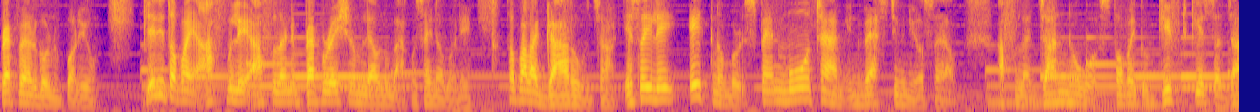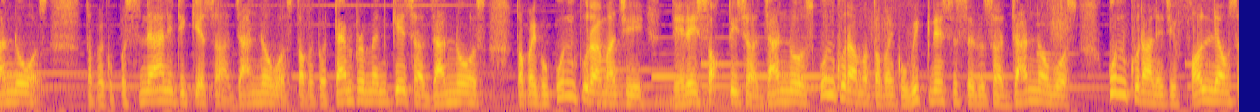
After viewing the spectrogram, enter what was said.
प्रिपेयर गर्नु पर्यो यदि तपाईँ आफूले आफूलाई नै प्रेपरेसन ल्याउनु भएको छैन भने तपाईँलाई गाह्रो हुन्छ। यसैले एक नम्बर spend more time investing in yourself आफूलाई जान्नुहोस् तपाईँको गिफ्ट के छ जान्नुहोस् तपाईँको पर्सनालिटी के छ जान्नुहोस् तपाईँको टेम्परमेन्ट के छ जान्नुहोस् तपाईँको कुन कुरामा चाहिँ धेरै शक्ति छ जान्नुहोस् कुन कुरामा तपाईँको विकनेसेसहरू छ जान्नुहोस् कुन कुराले चाहिँ फल ल्याउँछ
